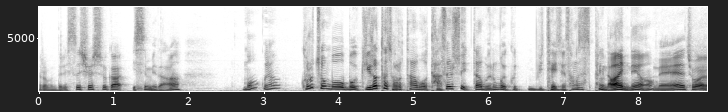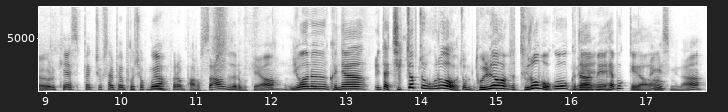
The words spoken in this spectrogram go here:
여러분들이 쓰실 수가 있습니다. 뭐 그냥 그렇죠. 뭐 뭐 이렇다 저렇다 뭐 다 쓸 수 있다 뭐 이런 거 있고 밑에 이제 상세 스펙 나와 있네요. 네, 좋아요. 이렇게 스펙 쭉 살펴보셨고요. 음. 그럼 바로 사운드 들어볼게요. 이거는 그냥 일단 직접적으로 좀 돌려가면서 들어보고 그 다음에 해볼게요. 알겠습니다.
